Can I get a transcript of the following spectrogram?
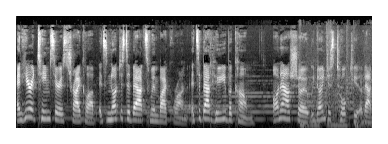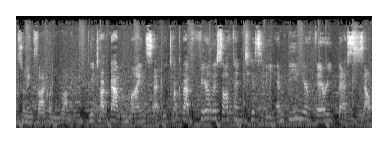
And here at Team Sirius Tri Club, it's not just about swim, bike, run. It's about who you become. On our show, we don't just talk to you about swimming, cycling, and running. We talk about mindset. We talk about fearless authenticity and being your very best self.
